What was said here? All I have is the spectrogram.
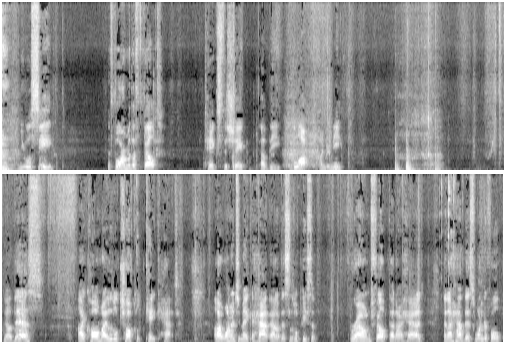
you will see the form of the felt takes the shape of the block underneath. Now this, I call my little chocolate cake hat. I wanted to make a hat out of this little piece of brown felt that I had. And I have this wonderful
